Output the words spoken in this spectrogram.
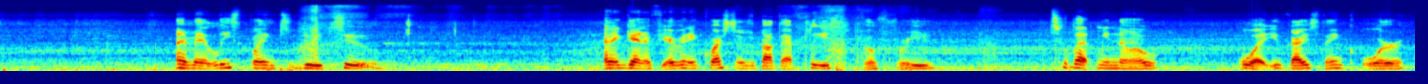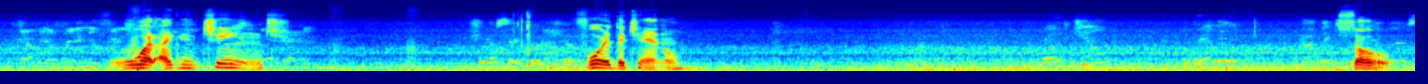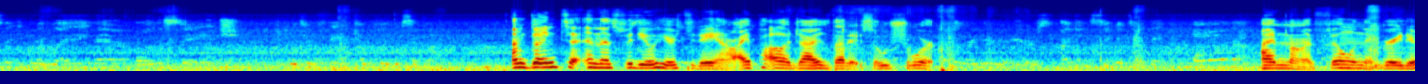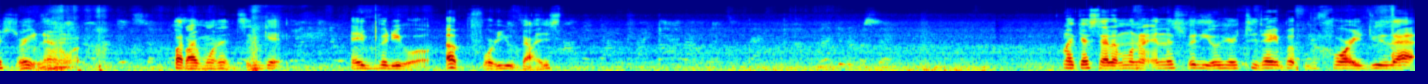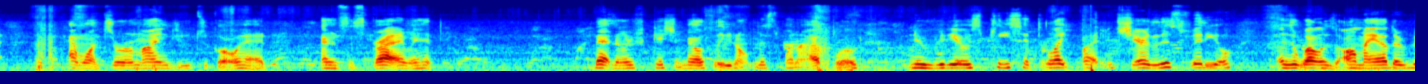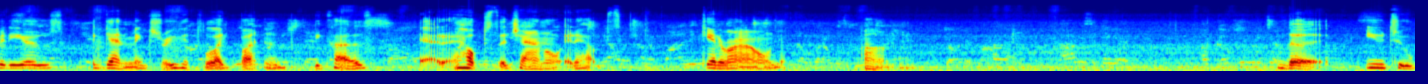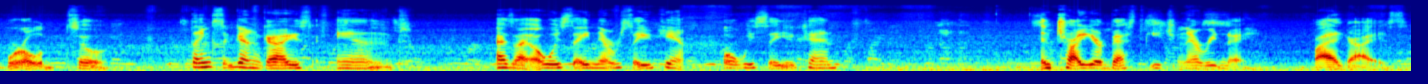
I'm at least going to do two. And again, if you have any questions about that, please feel free to let me know what you guys think or what I can change for the channel. So, I'm going to end this video here today. I apologize that it's so short. I'm not feeling the greatest right now, but I wanted to get a video up for you guys. Like I said, I'm going to end this video here today, but before I do that, I want to remind you to go ahead and subscribe and hit that notification bell so you don't miss when I upload new videos. Please hit the like button, share this video as well as all my other videos. Again, make sure you hit the like button because it helps the channel. It helps get around. Um, the YouTube world. So, thanks again, guys. And as I always say, never say you can't, always say you can. And try your best each and every day. Bye, guys.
